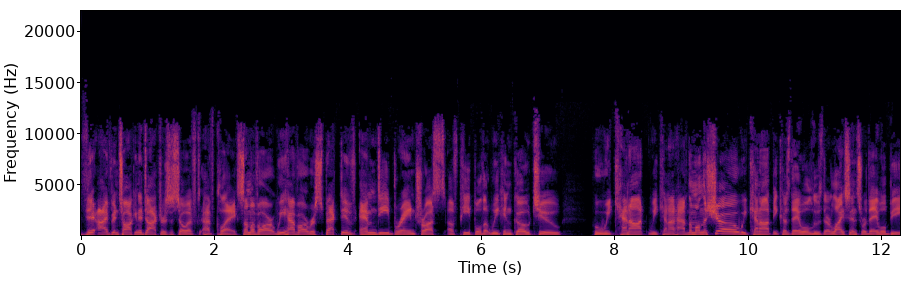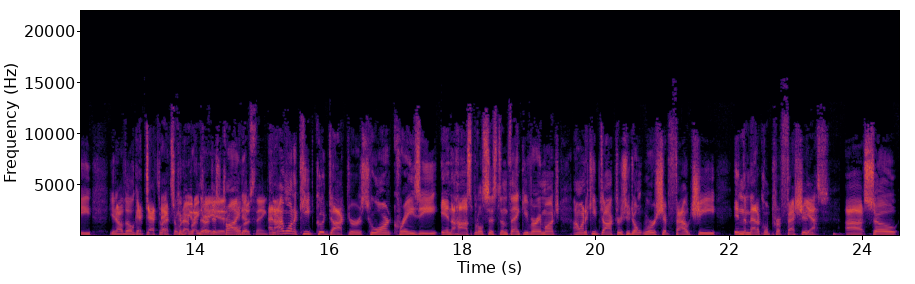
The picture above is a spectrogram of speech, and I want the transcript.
There, I've been talking to doctors, and so have, have Clay. Some of our, we have our respective MD brain trusts of people that we can go to who we cannot, we cannot have them on the show. We cannot because they will lose their license or they will be, you know, they'll get death threats or whatever. And they're just trying to, things, and I want to keep good doctors who aren't crazy in the hospital system. Thank you very much. I want to keep doctors who don't worship Fauci in the medical profession. Yes. Uh, so,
